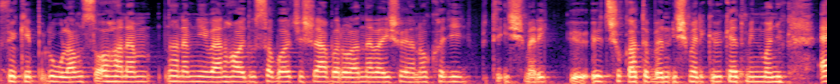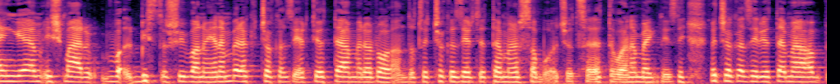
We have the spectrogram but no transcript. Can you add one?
főképp rólam szól, hanem, hanem nyilván Hajdu Szabolcs és Rába a neve is olyanok, hogy így ismerik, őt sokkal többen ismerik őket, mint mondjuk engem, és már biztos, hogy van olyan ember, aki csak azért jött el, mert a Rolandot, vagy csak azért jött el, mert a Szabolcsot szerette volna megnézni, vagy csak azért jött el, mert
